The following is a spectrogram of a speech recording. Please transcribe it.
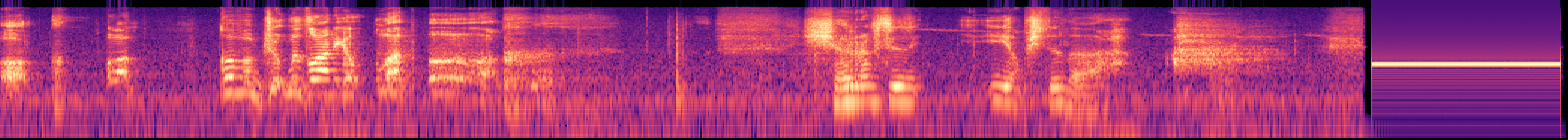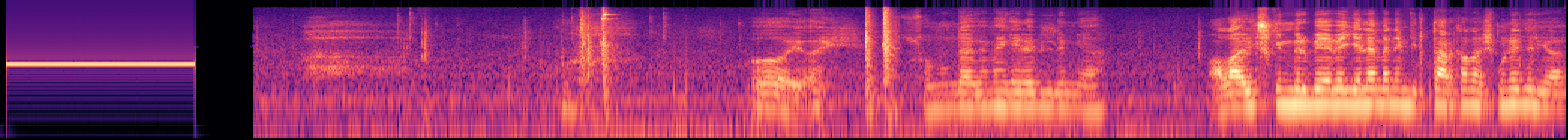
Al, al. Kafam çok mu saniye lan? Şerefsiz yapıştı da. Vallahi üç gündür bir eve gelemedim gitti arkadaş. Bu nedir ya?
